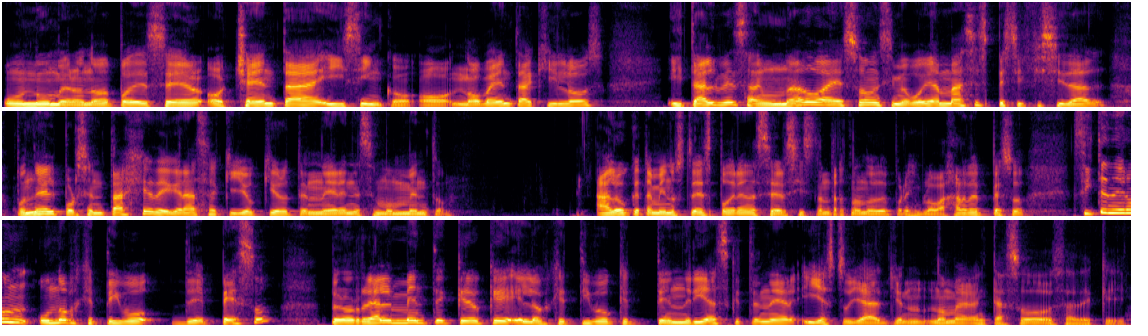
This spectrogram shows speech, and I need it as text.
un número, ¿no? Puede ser 85 o 90 kilos. Y tal vez aunado a eso, si me voy a más especificidad, poner el porcentaje de grasa que yo quiero tener en ese momento. Algo que también ustedes podrían hacer si están tratando de, por ejemplo, bajar de peso, sí tener un, un, objetivo de peso, pero realmente creo que el objetivo que tendrías que tener, y esto ya no me hagan caso, o sea, de que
